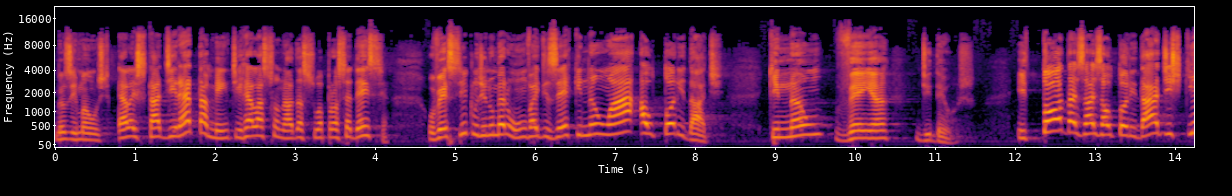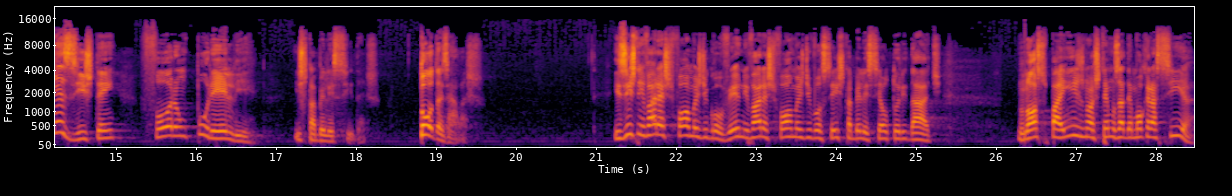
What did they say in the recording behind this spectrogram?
meus irmãos, ela está diretamente relacionada à sua procedência. O versículo de número 1 vai dizer que não há autoridade que não venha de Deus. E todas as autoridades que existem foram por ele estabelecidas. Todas elas. Existem várias formas de governo e várias formas de você estabelecer autoridade. No nosso país, nós temos a democracia.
